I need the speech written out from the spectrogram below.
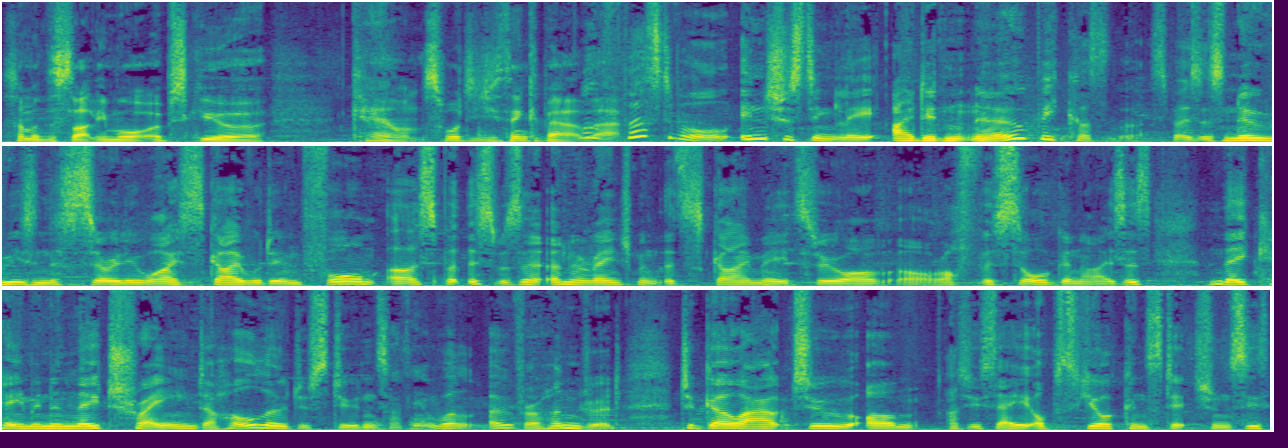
some of the slightly more obscure counts. What did you think about Well, that? first of all, interestingly, I didn't know because I suppose there's no reason necessarily why Sky would inform us, but this was a, an arrangement that Sky made through our, our office organisers. And they came in and they trained a whole load of students, I think, well, over 100, to go out to, um, as you say, obscure constituencies.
